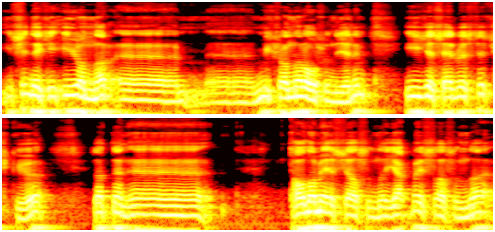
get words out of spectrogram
İçindeki iyonlar e, e, mikronlar olsun diyelim iyice serbeste çıkıyor. Zaten e, tavlama esnasında, yakma esnasında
